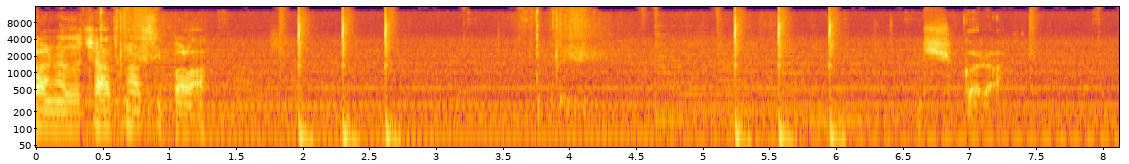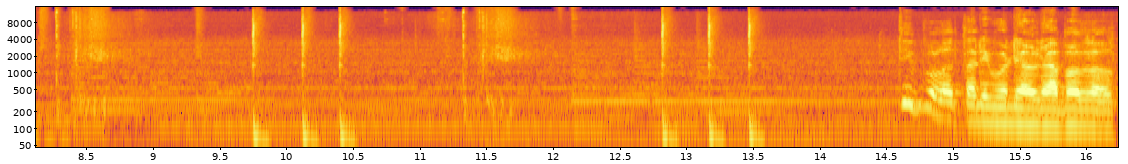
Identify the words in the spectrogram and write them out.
To na začátku nasypala. Škoda. Ty vole, tady model Double World.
